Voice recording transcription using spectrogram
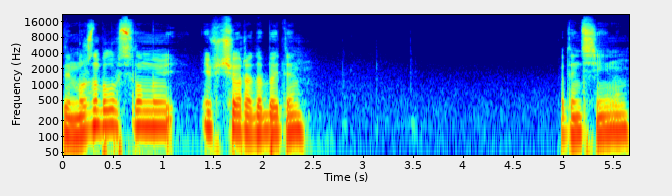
Можна було в цілому і вчора добити. Потенційно.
